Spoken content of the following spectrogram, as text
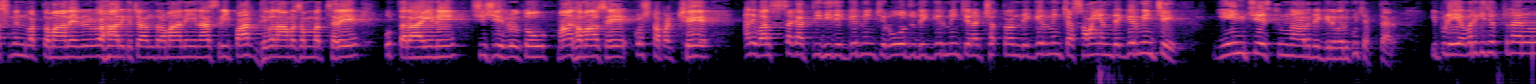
అస్మిన్ వర్తమానే నిర్వహారిక చాంద్రమానేన శ్రీ పార్థివనామ సంవత్సరే ఉత్తరాయణే శిశిరుతు మాఘమాసే కృష్ణపక్షే అని వరుసగా తిథి దగ్గర నుంచి రోజు దగ్గర నుంచి నక్షత్రం దగ్గర నుంచి ఆ సమయం దగ్గర నుంచి ఏం చేస్తున్నారు దగ్గర వరకు చెప్తారు. ఇప్పుడు ఎవరికి చెప్తున్నారు?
